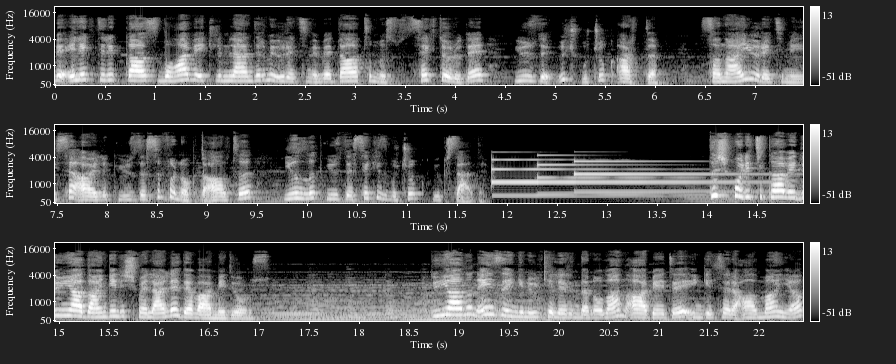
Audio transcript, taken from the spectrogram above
ve elektrik, gaz, buhar ve iklimlendirme üretimi ve dağıtımı sektörü de %3.5 arttı. Sanayi üretimi ise aylık %0.6, yıllık %8.5 yükseldi. Dış politika ve dünyadan gelişmelerle devam ediyoruz. Dünyanın en zengin ülkelerinden olan ABD, İngiltere, Almanya,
